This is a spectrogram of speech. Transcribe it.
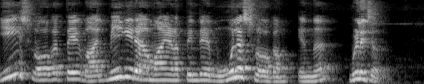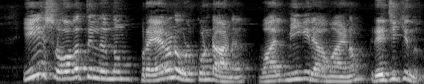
ഈ ശ്ലോകത്തെ വാൽമീകി രാമായണത്തിന്റെ മൂലശ്ലോകം എന്ന് വിളിച്ചത്. ഈ ശ്ലോകത്തിൽ നിന്നും പ്രേരണ ഉൾക്കൊണ്ടാണ് വാൽമീകി രാമായണം രചിക്കുന്നത്.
